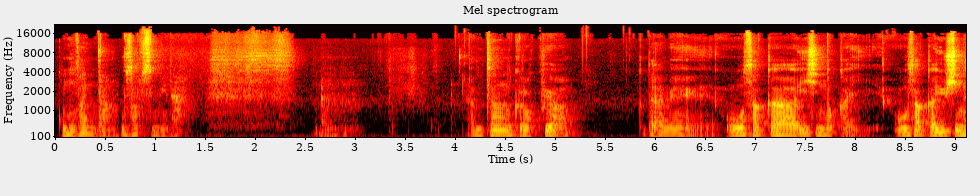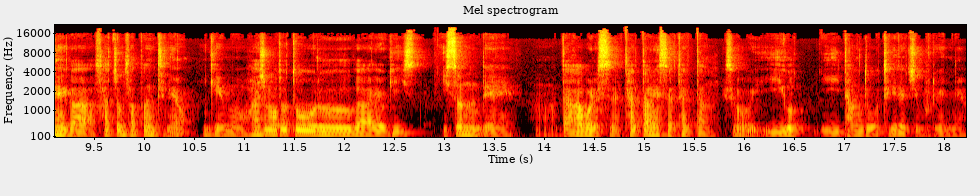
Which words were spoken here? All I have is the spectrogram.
공산당. 무섭습니다. 음, 아무튼 그렇고요 그 다음에 오사카 이신노카이 오사카 유신회가 4.4%네요. 이게 뭐 하시모토 토르가 여기 있, 었는데 어, 나가버렸어요. 탈당했어요. 탈당. 그래서 이곳 이 당도 어떻게 될지 모르겠네요.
